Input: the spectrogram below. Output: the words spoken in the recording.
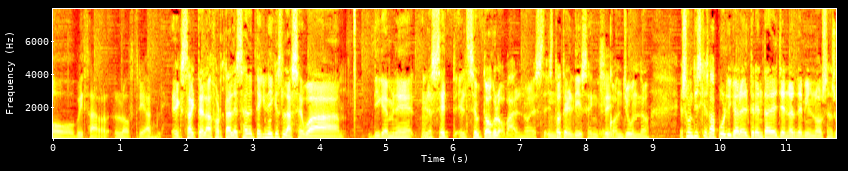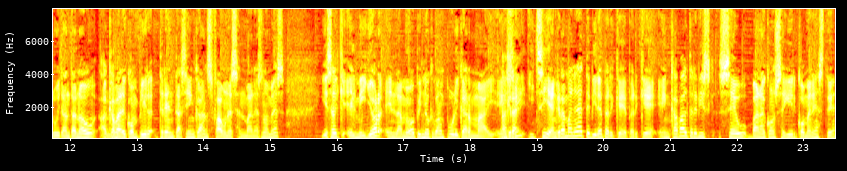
o Bizarre Love Triangle. Exacte, la fortalesa de Technique és la seva, diguem-ne, Mm. el, set, el seu to global, no? És, és Mm. tot el disc en, Sí. en conjunt, no? És un disc que es va publicar el 30 de gener de 1989, acaba Mm. de complir 35 anys, fa unes setmanes només, i és el, el millor, en la meva opinió, que van publicar mai. En Ah, gra- sí? I sí, en gran manera te diré per què. Perquè en cap altre disc seu van aconseguir, com en este,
